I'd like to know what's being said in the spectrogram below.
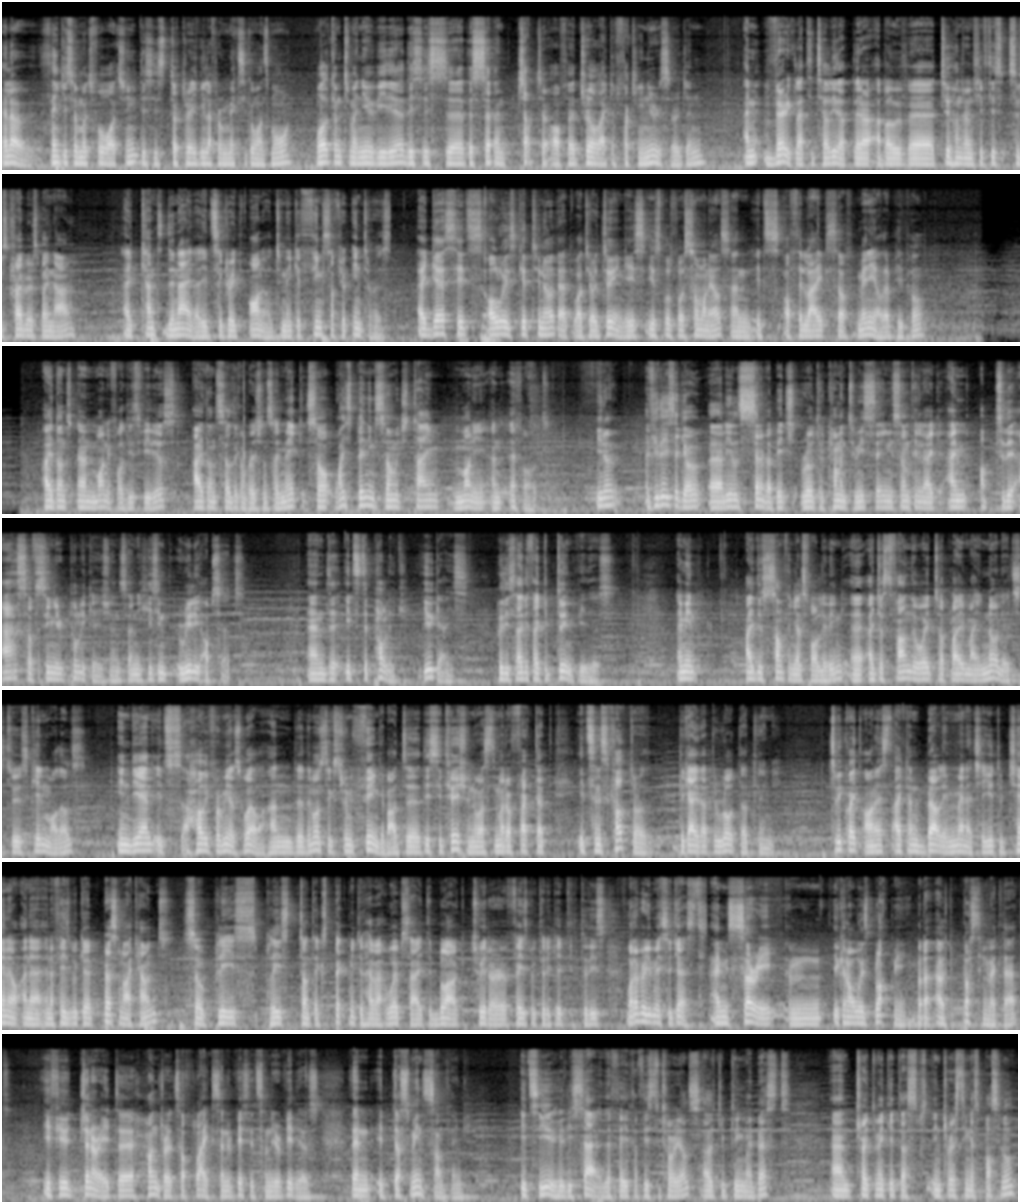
Hello, thank you so much for watching. This is Dr. Avila from Mexico once more. Welcome to my new video. This is uh, the seventh chapter of uh, Drill Like a Fucking Neurosurgeon. I'm very glad to tell you that there are above uh, 250 subscribers by now. I can't deny that it's a great honor to make it things of your interest. I guess it's always good to know that what you're doing is useful for someone else and it's of the likes of many other people. I don't earn money for these videos. I don't sell the conversions I make. So why spending so much time, money, and effort? You know, a few days ago, a little son of a bitch wrote a comment to me saying something like, I'm up to the ass of seeing your publications, and he seemed really upset. And uh, it's the public, you guys, who decide if I keep doing videos. I mean, I do something else for a living. Uh, I just found a way to apply my knowledge to scale models in the end, it's a hobby for me as well. And the, the most extreme thing about uh, this situation was the matter of fact that it's an sculptor, the guy that wrote that thing. To be quite honest, I can barely manage a YouTube channel and a, and a Facebook uh, personal account. So please, please don't expect me to have a website, a blog, Twitter, Facebook dedicated to this, whatever you may suggest. I'm sorry, um, you can always block me, but I'll keep posting like that. If you generate uh, hundreds of likes and visits on your videos, then it does mean something. It's you who decide the fate of these tutorials. I'll keep doing my best and try to make it as interesting as possible.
